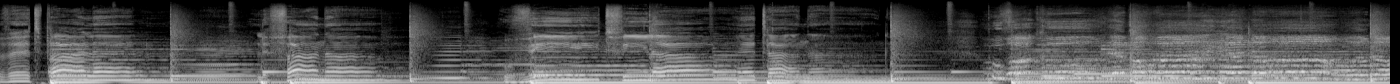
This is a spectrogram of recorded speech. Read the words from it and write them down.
ואתפלל לפניו ובתפילה את הנג ובוקו למורה ינונו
